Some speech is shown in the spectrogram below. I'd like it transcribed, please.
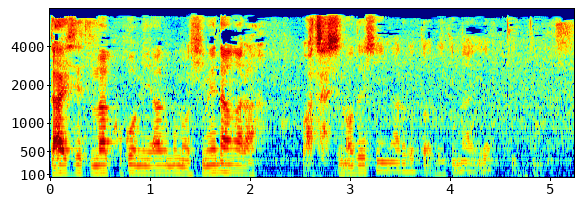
大切な心にあるものを秘めながら私の弟子になることはできないよって言ってるんです。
